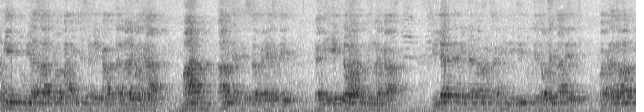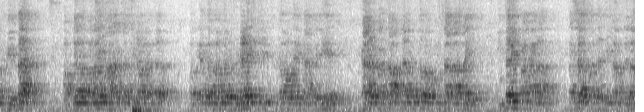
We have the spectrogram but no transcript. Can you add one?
अधिक तुम्ही असाल किंवा बाकीचे सगळे काम करणारे माझ्या मान तालुक्यातले सहकारी असते त्यांनी एकटं वाटून देऊ नका. जिल्ह्यातल्या नेत्यांना पण सांगितले निधी तुमचे दौरे चालेल बकऱ्या फिरतात आपल्याला मलाही महाराष्ट्रात फिरावं लागतं. बकऱ्या जमातवर बुलढाण्याची जबाबदारी टाकलेली आहे कारण फक्त आपल्या कुटुंबावरती चालणार नाही इतरही भागात तशाच पद्धतीनं आपल्याला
